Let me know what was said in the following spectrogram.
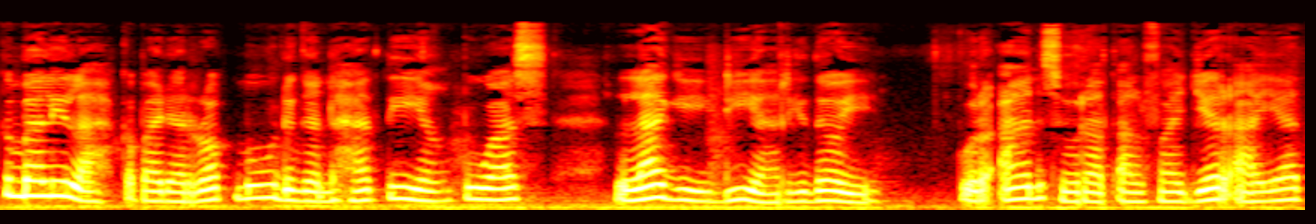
kembalilah kepada Robmu dengan hati yang puas, lagi Dia ridhoi." Quran surat Al-Fajr ayat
